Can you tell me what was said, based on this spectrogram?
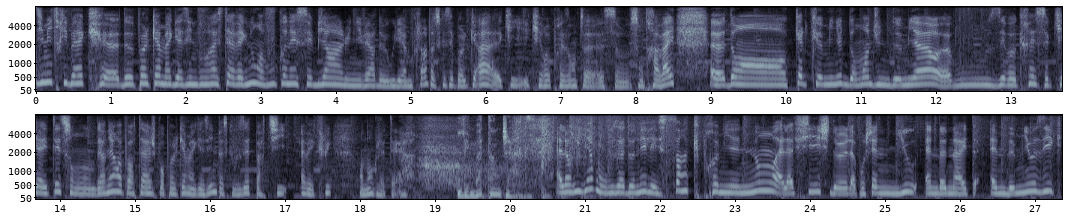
Dimitri Beck euh, de Polka Magazine, vous restez avec nous. Vous connaissez bien l'univers de William Klein parce que c'est Polka euh, qui, qui représente euh, son, son, travail. Dans quelques minutes, dans moins d'une demi-heure, vous évoquerez ce qui a été son dernier reportage pour Polka Magazine parce que vous êtes parti avec lui en Angleterre. Les matins de jazz. Alors hier, on vous a donné les cinq premiers noms à l'affiche de la prochaine You and the Night and the Music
